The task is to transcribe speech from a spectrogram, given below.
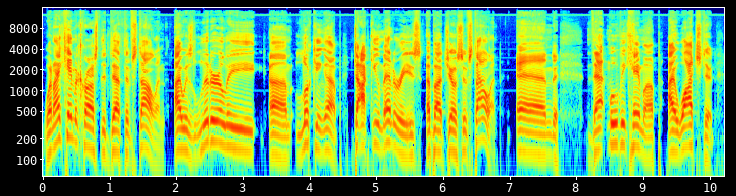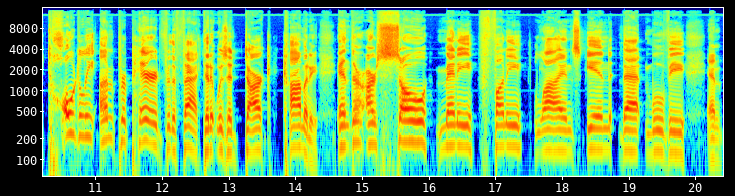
When I came across the Death of Stalin, I was literally um, looking up documentaries about Joseph Stalin, and that movie came up. I watched it, totally unprepared for the fact that it was a dark comedy, and there are so many funny lines in that movie, and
